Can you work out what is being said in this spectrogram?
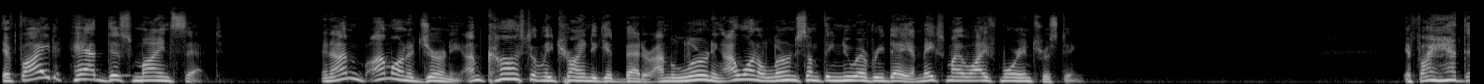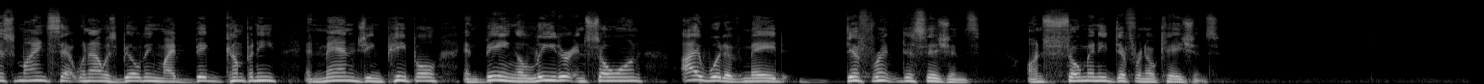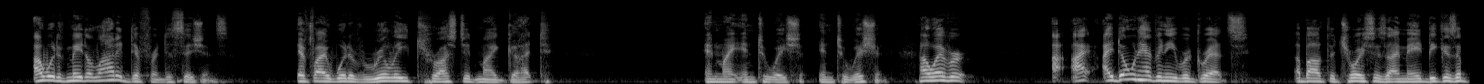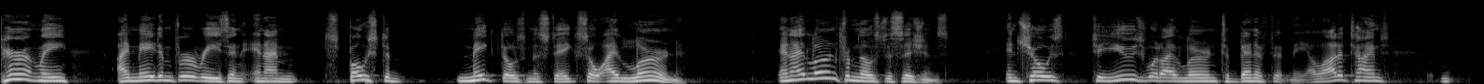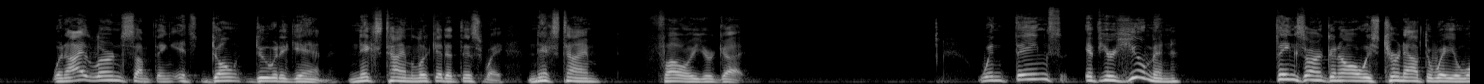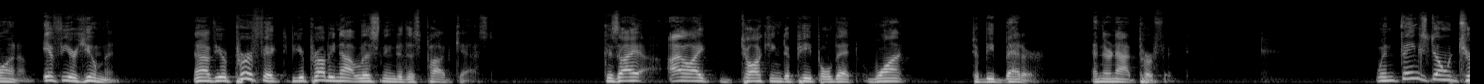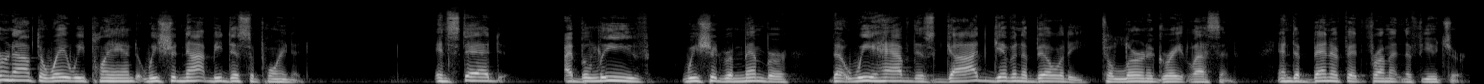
If I'd had this mindset, and I'm I'm on a journey. I'm constantly trying to get better. I'm learning. I want to learn something new every day. It makes my life more interesting. If I had this mindset when I was building my big company and managing people and being a leader and so on, I would have made different decisions on so many different occasions. I would have made a lot of different decisions if I would have really trusted my gut and my intuition. intuition. However, I, I don't have any regrets about the choices I made because apparently I made them for a reason and I'm supposed to make those mistakes. So I learn. And I learned from those decisions and chose to use what I learned to benefit me. A lot of times, when I learn something, it's don't do it again. Next time, look at it this way. Next time, follow your gut. When things, if you're human, things aren't going to always turn out the way you want them if you're human. Now, if you're perfect, you're probably not listening to this podcast because I, I like talking to people that want to be better and they're not perfect. When things don't turn out the way we planned, we should not be disappointed. Instead, I believe we should remember that we have this God given ability to learn a great lesson and to benefit from it in the future.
